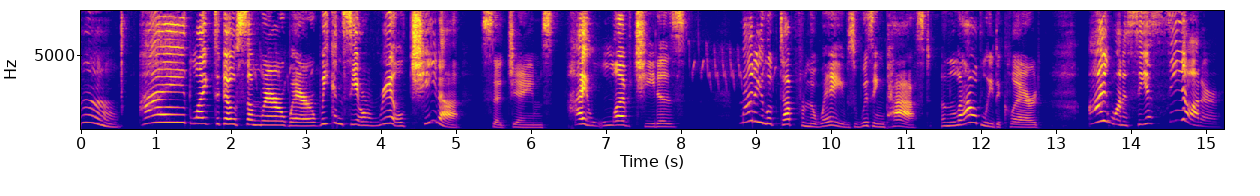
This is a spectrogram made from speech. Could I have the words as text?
Hmm, I'd like to go somewhere where we can see a real cheetah, said James. I love cheetahs. Matty looked up from the waves whizzing past and loudly declared, I want to see a sea otter.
